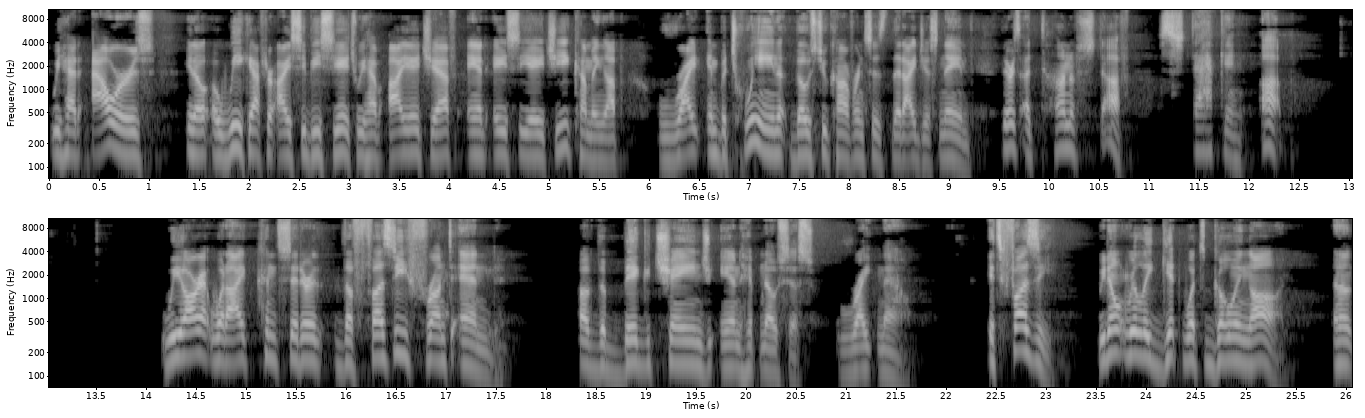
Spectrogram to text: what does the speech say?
We had ours, you know, a week after ICBCH. We have IHF and ACHE coming up right in between those two conferences that I just named. There's a ton of stuff stacking up. We are at what I consider the fuzzy front end of the big change in hypnosis right now. It's fuzzy. We don't really get what's going on. Uh,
